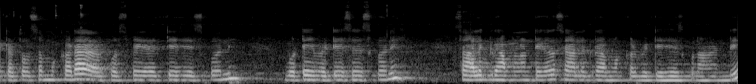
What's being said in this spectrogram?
ఇట్లా తులసమ్మ కూడా పసుపు పెట్టేసేసుకొని బొట్టే పెట్టేసేసుకొని శాలిగ్రాములు ఉంటాయి కదా శాలిగ్రామం అక్కడ పెట్టేసేసుకున్నానండి.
